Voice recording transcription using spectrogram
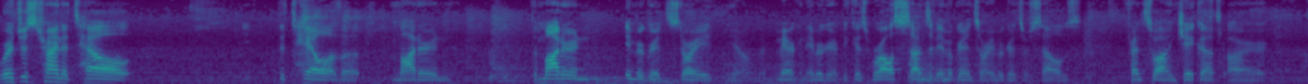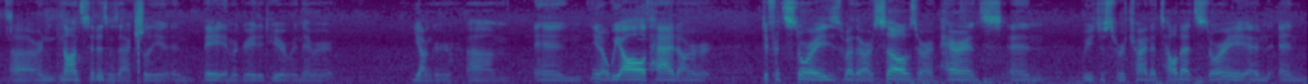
we're just trying to tell the tale of a modern, the modern immigrant story, you know, American immigrant, because we're all sons of immigrants or immigrants ourselves. Francois and Jacob are, uh, are non-citizens actually, and they immigrated here when they were younger. Um, and you know, we all have had our different stories, whether ourselves or our parents, and we just were trying to tell that story and and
